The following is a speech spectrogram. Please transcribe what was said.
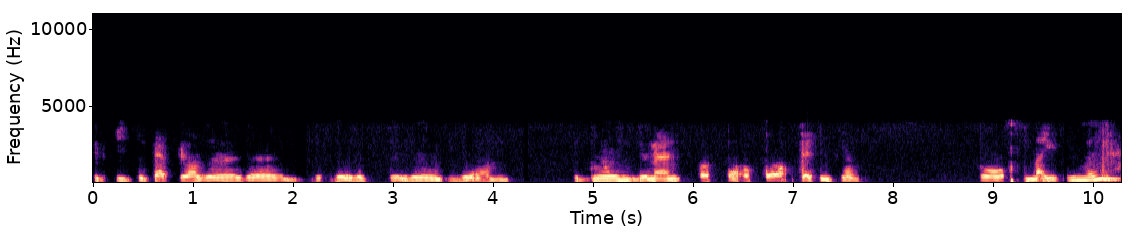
succeeds to capture the the the the, the, the, um, growing demand of of, of pet insurance. So in my opinion,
